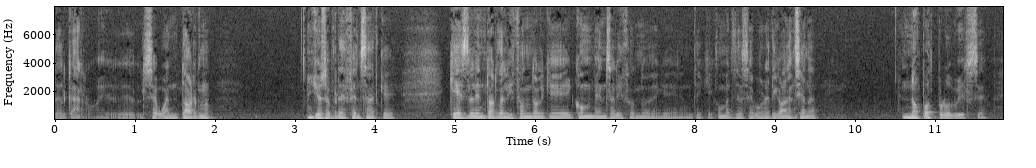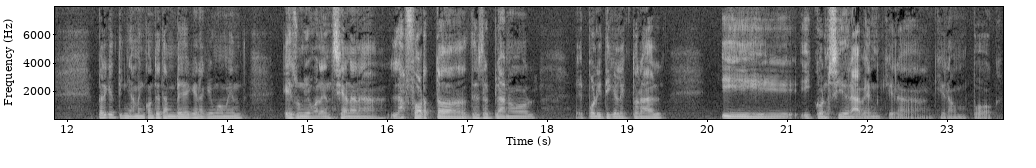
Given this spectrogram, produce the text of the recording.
del carro. El seu entorn, jo sempre he defensat que, que és l'entorn de l'Izondo el que convenç a l'Izondo de que, de que Convergència Democràtica Valenciana no pot produir-se. Perquè tinguem en compte també que en aquell moment és Unió Valenciana la, la forta des del plano eh, polític electoral i, i consideraven que era, que era un poc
